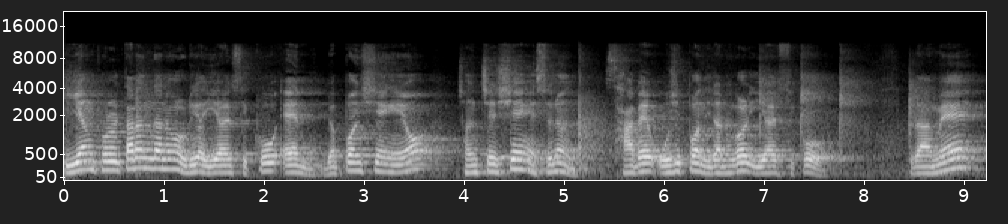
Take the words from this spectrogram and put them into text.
이항포를 따른다는 걸 우리가 이해할 수 있고 n 몇 번 시행해요? 전체 시행 횟수는 450번이라는 걸 이해할 수 있고 그 다음에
